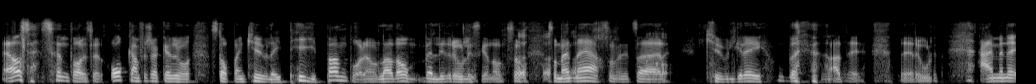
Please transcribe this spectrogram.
Ja, sen, sen tar det slut. Och han försöker då stoppa en kula i pipan på den och ladda om. Väldigt rolig scen också. Som är med som en så här kul grej. ja, det, det, är roligt. Nej, men eh,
